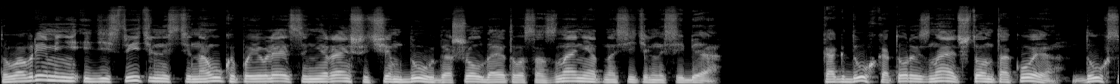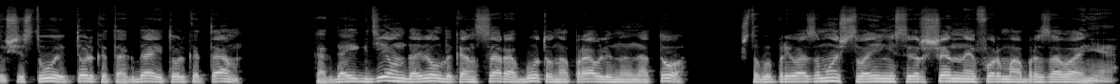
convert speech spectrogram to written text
то во времени и действительности наука появляется не раньше, чем дух дошел до этого сознания относительно себя. Как дух, который знает, что он такое, дух существует только тогда и только там, когда и где он довел до конца работу, направленную на то, чтобы превозмочь свое несовершенное формообразование,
